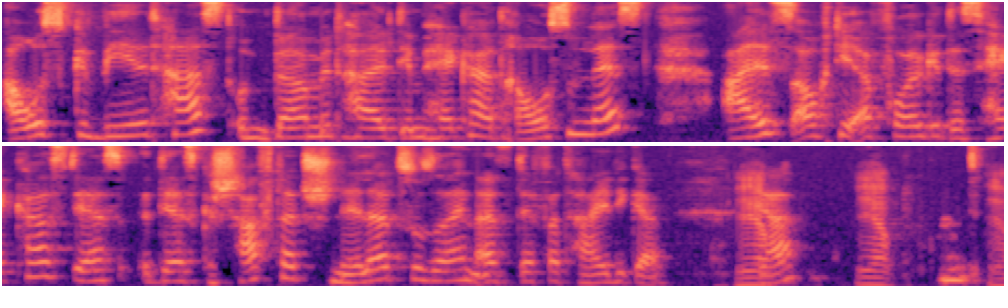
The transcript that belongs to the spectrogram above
ausgewählt hast und damit halt dem Hacker draußen lässt, als auch die Erfolge des Hackers, der es geschafft hat, schneller zu sein als der Verteidiger. Ja. ja? Ja, und, ja.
